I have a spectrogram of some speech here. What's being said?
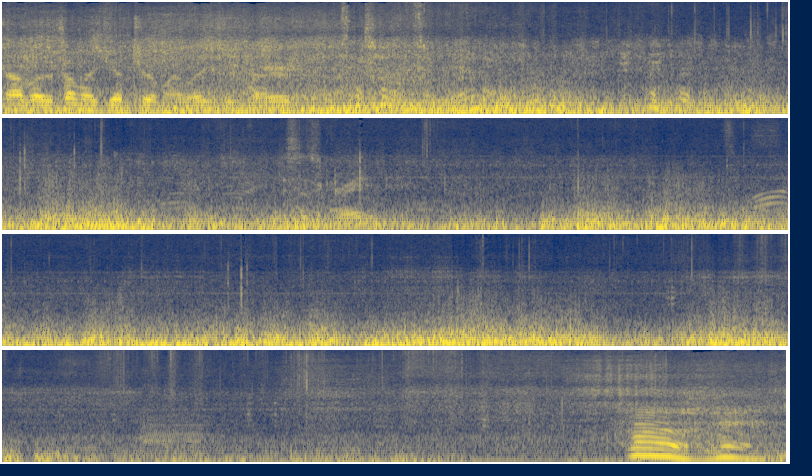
God, by the time I get to it, my legs are tired. this is great. Oh, man.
